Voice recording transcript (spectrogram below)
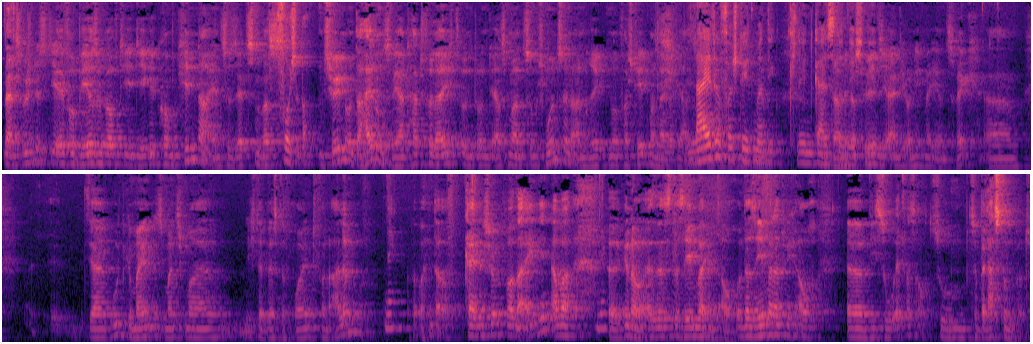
Inzwischen ist die LVB sogar auf die Idee gekommen, Kinder einzusetzen, was Furchtbar. einen schönen Unterhaltungswert hat vielleicht und, und erstmal zum Schmunzeln anregt, nur versteht man leider die anderen. Leider versteht man die kleinen Geister und damit nicht. Damit erfüllen sie eigentlich auch nicht mehr ihren Zweck. Ähm, ja, gut gemeint ist manchmal nicht der beste Freund von allem. Nee. Und darf keine Schimpfworte eingehen, aber nee. äh, genau, also das, das, sehen wir eben auch. Und da sehen wir natürlich auch, äh, wie so etwas auch zum, zur Belastung wird.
